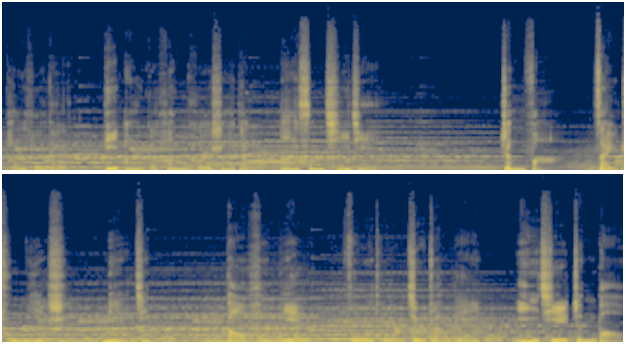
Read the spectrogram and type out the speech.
槃后的。第二个恒河沙等阿僧祇劫，正法在初夜时灭尽，到后夜，佛土就转为一切珍宝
